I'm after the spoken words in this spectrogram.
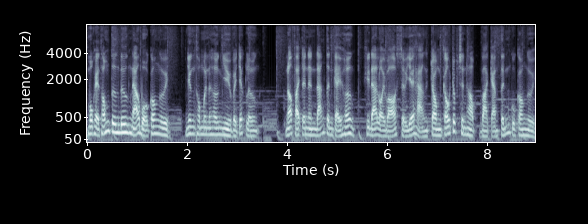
một hệ thống tương đương não bộ con người nhưng thông minh hơn nhiều về chất lượng. Nó phải trở nên đáng tin cậy hơn khi đã loại bỏ sự giới hạn trong cấu trúc sinh học và cảm tính của con người.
